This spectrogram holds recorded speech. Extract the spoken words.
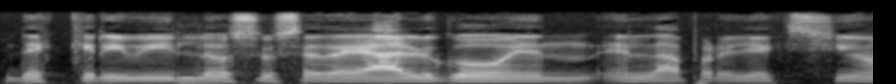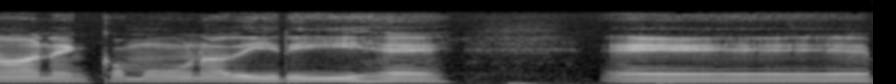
describirlo, sucede algo en, en la proyección, en cómo uno dirige. Eh,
